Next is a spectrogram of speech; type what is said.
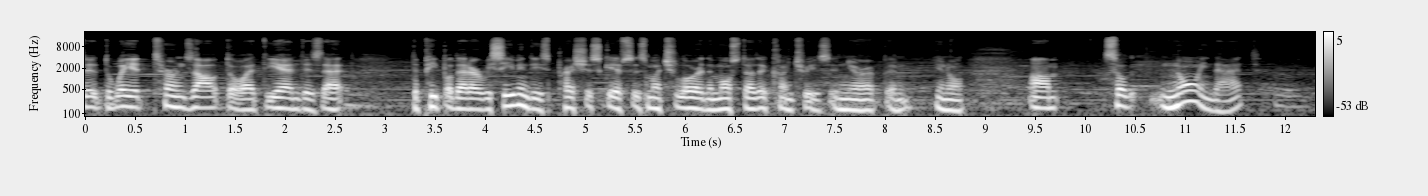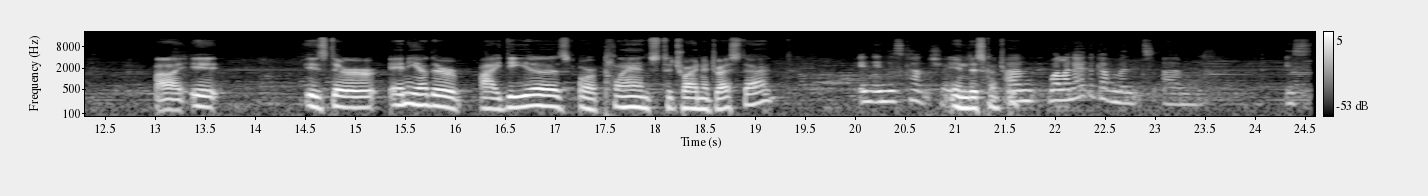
the the way it turns out, though, at the end, is that the people that are receiving these precious gifts is much lower than most other countries in Europe, and you know, um, so knowing that, uh, it, is there any other ideas or plans to try and address that in in this country. in this country? Um, well, I know the government um, is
